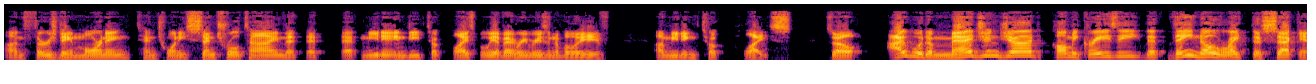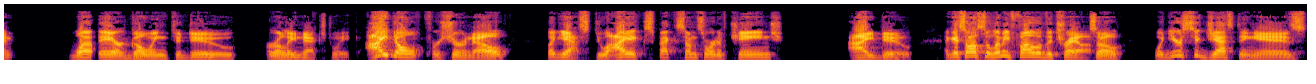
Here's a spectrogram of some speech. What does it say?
on Thursday morning, 1020 Central Time, that, that that meeting indeed took place, but we have every reason to believe a meeting took place. So I would imagine, Judd, call me crazy, that they know right this second what they are going to do early next week. I don't for sure know, but yes, do I expect some sort of change? I do. I guess also let me follow the trail. So what you're suggesting is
